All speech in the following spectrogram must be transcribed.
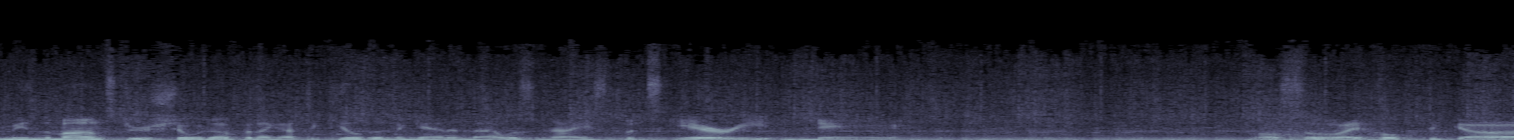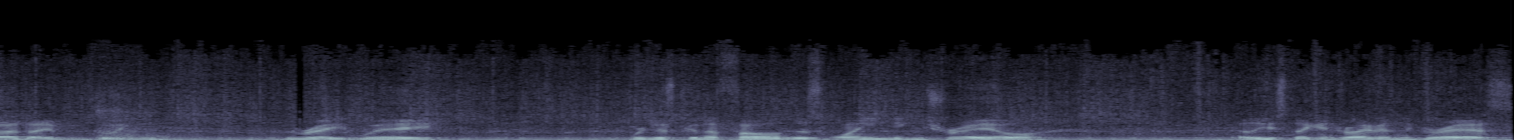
I mean, the monsters showed up and I got to kill them again, and that was nice, but scary? Nah. Also, I hope to God I'm going the right way. We're just gonna follow this winding trail. At least I can drive in the grass.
